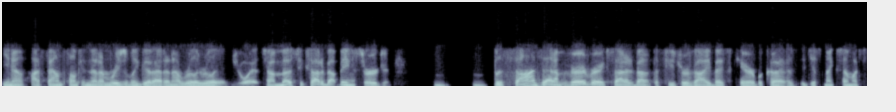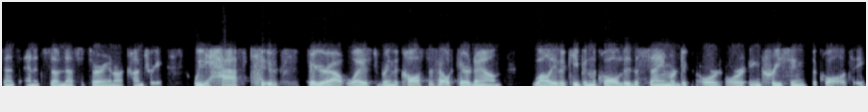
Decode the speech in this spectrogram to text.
you know, I found something that I'm reasonably good at and I really, really enjoy it. So I'm most excited about being a surgeon. Besides that, I'm very, very excited about the future of value based care because it just makes so much sense and it's so necessary in our country. We have to figure out ways to bring the cost of healthcare down while either keeping the quality the same or or or increasing the quality.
